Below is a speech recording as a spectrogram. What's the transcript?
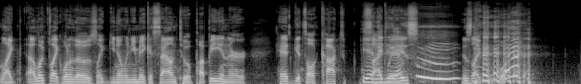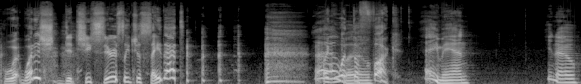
like I looked like one of those like you know when you make a sound to a puppy and their head gets all cocked Yeah, sideways. Hmm. It was like what? what? What is? She, did she seriously just say that? Like uh, what well. the fuck? Hey, man, you know,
